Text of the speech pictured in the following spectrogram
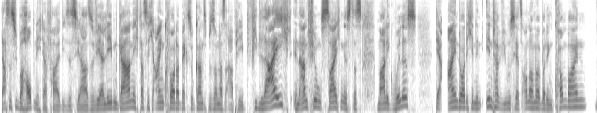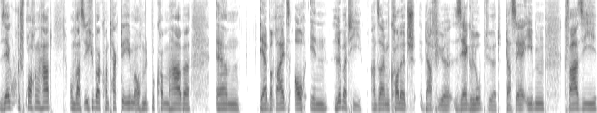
Das ist überhaupt nicht der Fall dieses Jahr. Also wir erleben gar nicht, dass sich ein Quarterback so ganz besonders abhebt. Vielleicht, in Anführungszeichen, ist das Malik Willis, der eindeutig in den Interviews jetzt auch nochmal über den Combine sehr gut gesprochen hat und was ich über Kontakte eben auch mitbekommen habe, ähm, der bereits auch in Liberty an seinem College dafür sehr gelobt wird, dass er eben quasi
